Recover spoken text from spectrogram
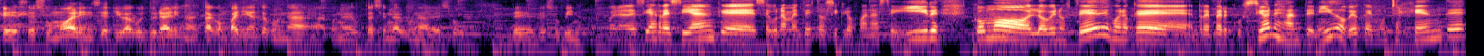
que se sumó a la iniciativa cultural y nos está acompañando con una, con una degustación de alguna de sus de, sus vinos. Bueno, decías recién que seguramente estos ciclos van a seguir. ¿Cómo lo ven ustedes? Bueno, ¿qué repercusiones han tenido? Veo que hay mucha gente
